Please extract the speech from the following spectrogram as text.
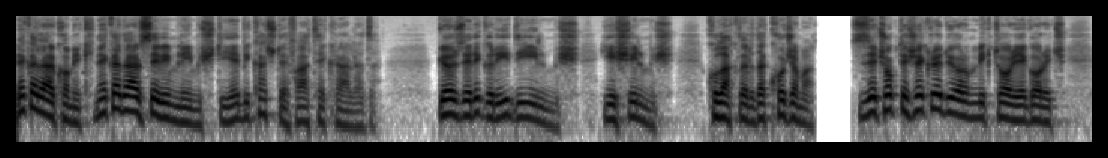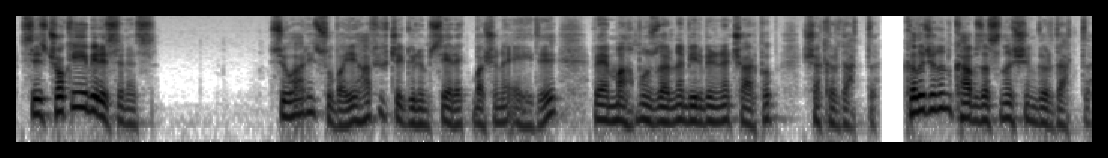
ne kadar komik, ne kadar sevimliymiş diye birkaç defa tekrarladı. Gözleri gri değilmiş, yeşilmiş, kulakları da kocaman. Size çok teşekkür ediyorum Victoria Goric. Siz çok iyi birisiniz. Süvari subayı hafifçe gülümseyerek başını eğdi ve mahmuzlarını birbirine çarpıp şakırdattı. Kılıcının kabzasını şıngırdattı.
